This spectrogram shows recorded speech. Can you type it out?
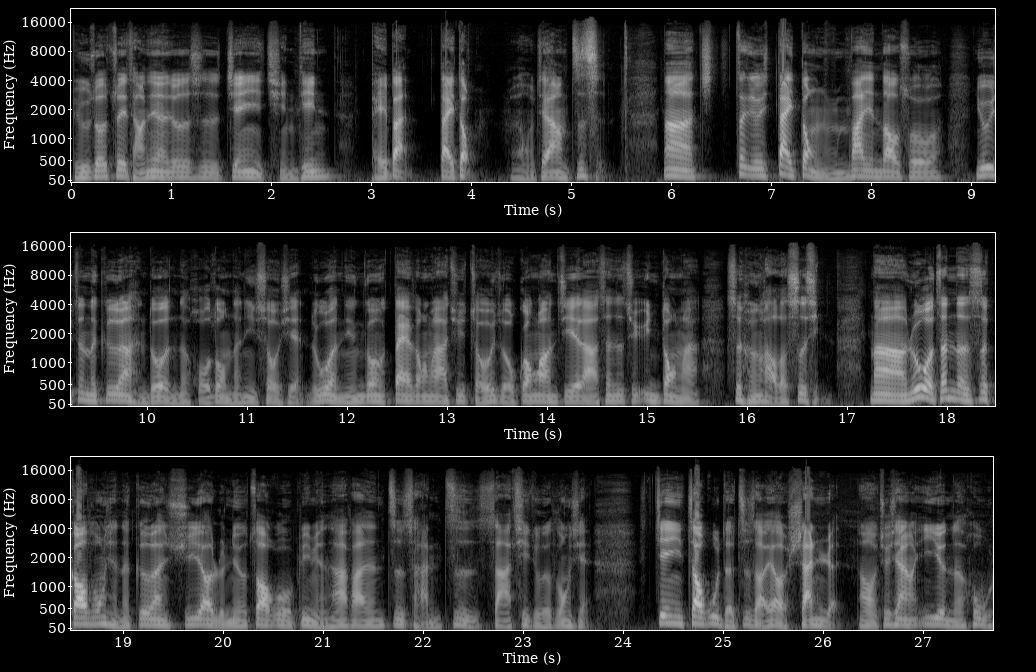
比如说最常见的就是建议倾听。陪伴、带动，然后加上支持。那这个带动，我们发现到说，忧郁症的个案，很多人的活动能力受限。如果你能够带动他去走一走、逛逛街啦，甚至去运动啦，是很好的事情。那如果真的是高风险的个案，需要轮流照顾，避免他发生自残、自杀、企图的风险。建议照顾者至少要有三人哦，就像医院的护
